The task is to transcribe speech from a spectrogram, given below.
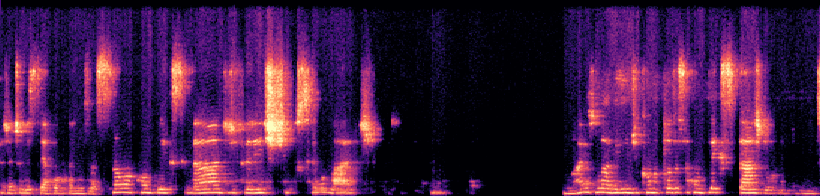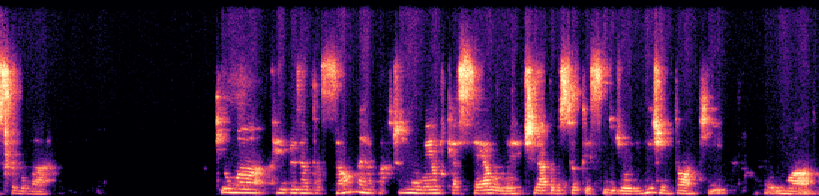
a gente observa a organização, a complexidade de diferentes tipos celulares mais uma vez indicando toda essa complexidade do organismo celular. Aqui uma representação, né, a partir do momento que a célula é retirada do seu tecido de origem, então aqui uma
